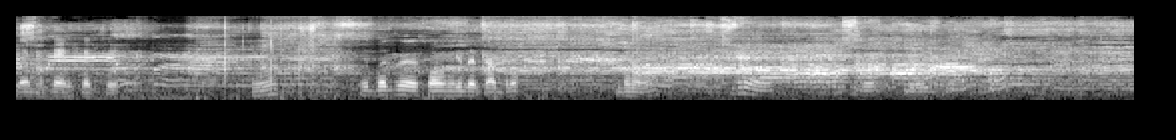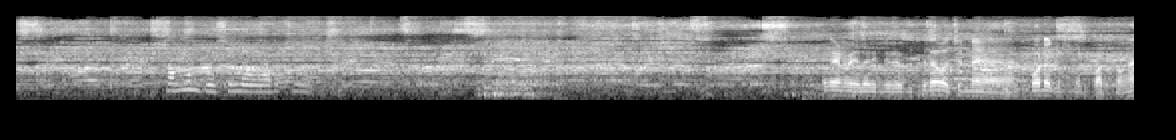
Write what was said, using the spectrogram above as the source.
வழியாக முட்டை எடுத்தாச்சு இப்போ வந்து சோகம் இது இருக்கா bro bro bro bro bro come on போய் சொல்ல ஓகே என்னுடைய இந்த இதில் சின்ன ஃபோட்டோ கிளிக்ஸ் மட்டும் பார்த்துக்கோங்க.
